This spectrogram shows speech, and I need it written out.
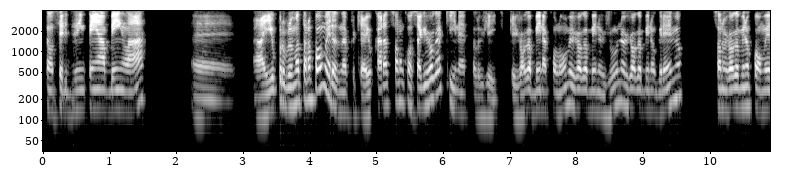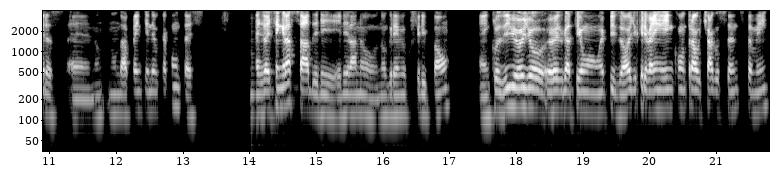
Então, se ele desempenhar bem lá, é, Aí o problema tá no Palmeiras, né? Porque aí o cara só não consegue jogar aqui, né? Pelo jeito. Porque joga bem na Colômbia, joga bem no Júnior, joga bem no Grêmio, só não joga bem no Palmeiras. É, não, não dá para entender o que acontece. Mas vai ser engraçado ele, ele lá no, no Grêmio com o Filipão. É, inclusive, hoje eu, eu resgatei um, um, episódio que ele vai reencontrar o Thiago Santos também.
